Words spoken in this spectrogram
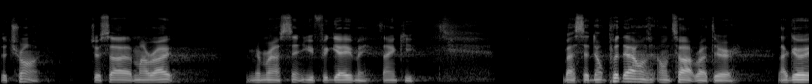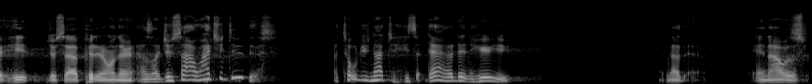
the trunk. Josiah, am I right? Remember, I sent you, forgave me. Thank you. But I said, don't put that on, on top right there. And I go, he, Josiah put it on there. I was like, Josiah, why'd you do this? I told you not to. He said, Dad, I didn't hear you. And I, and I was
